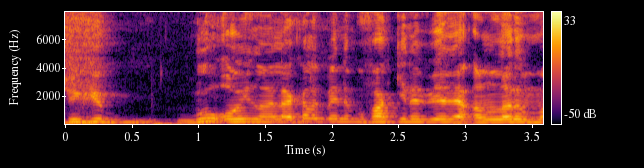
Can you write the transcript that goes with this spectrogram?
Çünkü bu oyunla alakalı benim ufak yine bir anılarım var.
